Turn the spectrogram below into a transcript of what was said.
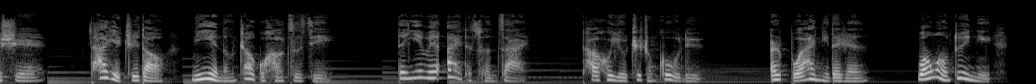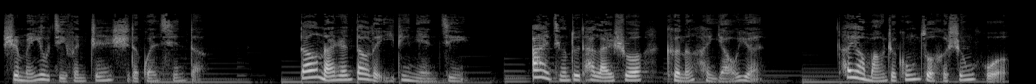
实，他也知道你也能照顾好自己，但因为爱的存在，他会有这种顾虑。而不爱你的人，往往对你是没有几分真实的关心的。当男人到了一定年纪，爱情对他来说可能很遥远，他要忙着工作和生活。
